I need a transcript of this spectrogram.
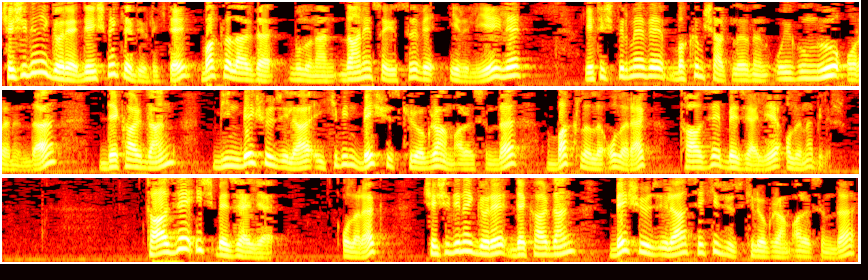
Çeşidine göre değişmekle birlikte baklalarda bulunan dane sayısı ve iriliği ile yetiştirme ve bakım şartlarının uygunluğu oranında dekardan 1500 ila 2500 kilogram arasında baklalı olarak taze bezelye alınabilir. Taze iç bezelye olarak çeşidine göre dekardan 500 ila 800 kilogram arasında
